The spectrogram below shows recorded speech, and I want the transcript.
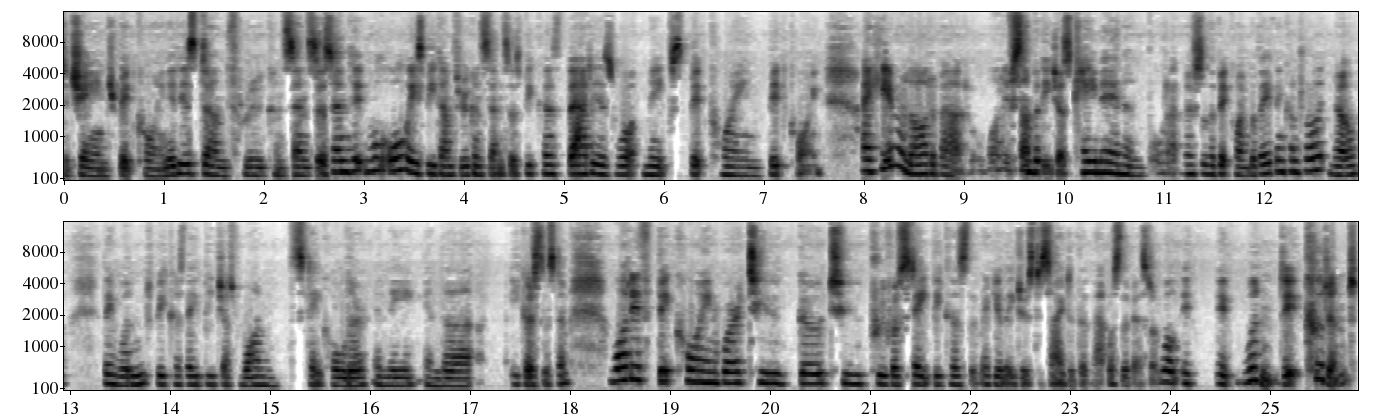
to change Bitcoin. It is done through consensus and it will always be done through consensus because that is what makes Bitcoin Bitcoin. I hear a lot about what if somebody just came in and bought up most of the Bitcoin? Would they then control it? No, they wouldn't because they'd be just one stakeholder in the in the ecosystem. What if Bitcoin were to go to proof of stake because the regulators decided that that was the best? Well, it, it wouldn't. It couldn't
